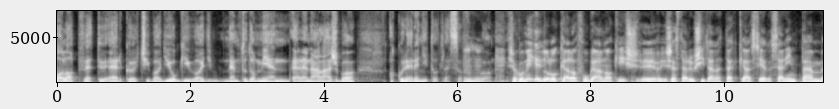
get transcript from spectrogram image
alapvető erkölcsi, vagy jogi, vagy nem tudom milyen ellenállásba, akkor erre nyitott lesz a fuga. Uh-huh. És akkor még egy dolog kell a fugának is, és ezt erősítenetek kell szerintem,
